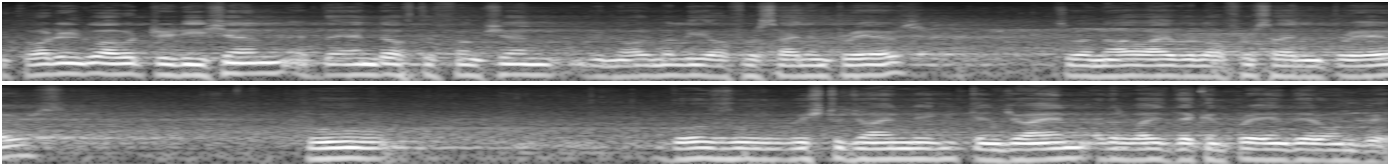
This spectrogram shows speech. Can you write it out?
According to our tradition, at the end of the function, we normally offer silent prayers. So now I will offer silent prayers. Who, those who wish to join me can join, otherwise they can pray in their own way.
